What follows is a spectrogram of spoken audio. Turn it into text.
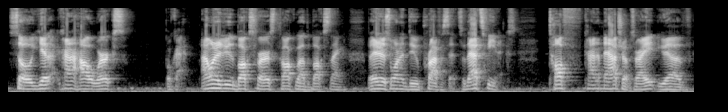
So you get kind of how it works. Okay. I want to do the Bucks first, talk about the Bucks thing, but I just want to do preface it. So that's Phoenix. Tough kind of matchups, right? You have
